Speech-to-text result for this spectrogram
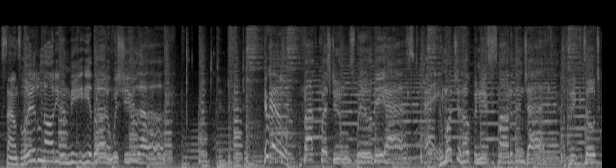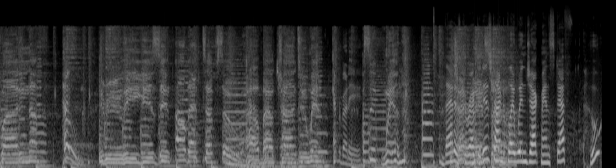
Sounds a little naughty to me, but I wish you luck. Here we go. Five questions will be asked. Hey. And what you're hoping is you're smarter than Jack. I think I told you quite enough. Ho! It really isn't all that tough, so how about trying to win? Everybody. I said win. That is correct. It is time to play Win Jackman's staff. Who?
